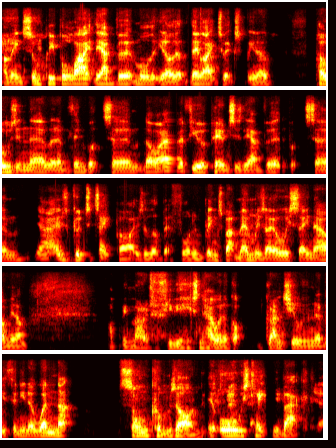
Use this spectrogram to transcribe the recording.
I mean, some people like the advert more than you know. They like to, you know, posing there and everything. But um, no, I had a few appearances in the advert, but um, yeah, it was good to take part. It was a little bit of fun and brings back memories. I always say now. I mean, I'm I've been married for a few years now, and I've got grandchildren and everything. You know, when that song comes on, it always takes me back yeah.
